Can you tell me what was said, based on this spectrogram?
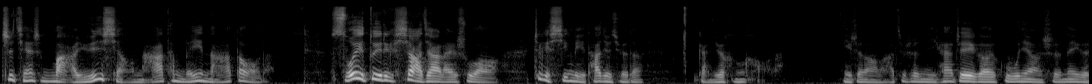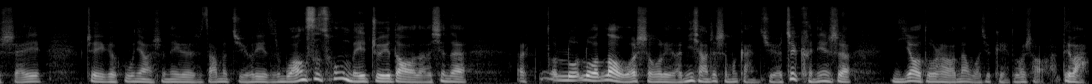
之前是马云想拿，他没拿到的，所以对这个下家来说啊，这个心里他就觉得感觉很好了，你知道吗？就是你看这个姑娘是那个谁，这个姑娘是那个，咱们举个例子，王思聪没追到的，现在呃落落落我手里了，你想这什么感觉？这肯定是你要多少，那我就给多少了，对吧？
